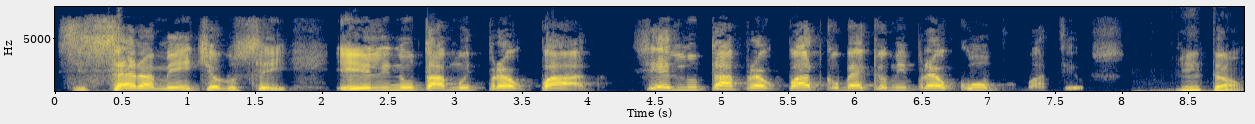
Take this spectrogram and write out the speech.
Sinceramente, eu não sei. Ele não está muito preocupado. Se ele não está preocupado, como é que eu me preocupo, Matheus? Então.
